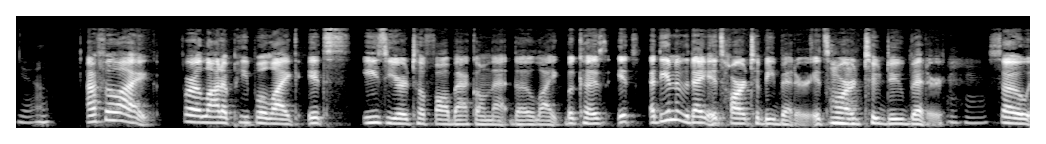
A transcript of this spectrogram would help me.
Yeah. I feel like for a lot of people, like it's easier to fall back on that though, like because it's at the end of the day, it's hard to be better. It's hard mm-hmm. to do better. Mm-hmm. So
